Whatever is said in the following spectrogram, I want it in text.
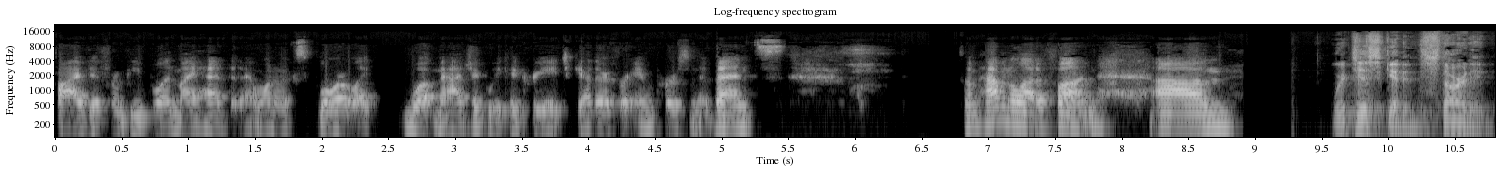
five different people in my head that I want to explore, like what magic we could create together for in person events. So I'm having a lot of fun. Um, we're just getting started.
